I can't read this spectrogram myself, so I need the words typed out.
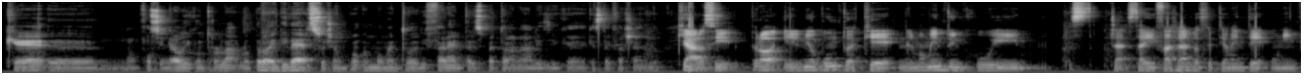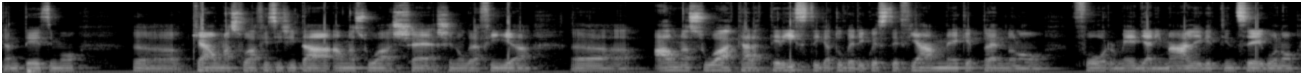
che eh, non fosse in grado di controllarlo, però è diverso, c'è un, un momento differente rispetto all'analisi che, che stai facendo. Chiaro, sì, però il mio punto è che nel momento in cui cioè stai facendo effettivamente un incantesimo uh, che ha una sua fisicità, ha una sua scenografia, uh, ha una sua caratteristica, tu vedi queste fiamme che prendono forme di animali che ti inseguono,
